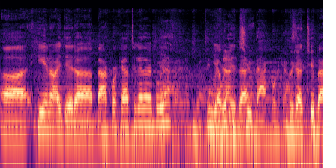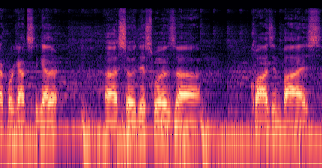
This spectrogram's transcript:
Uh, he and I did a back workout together, I believe. Yeah, that's right. I think we've done two back workouts We've done two back workouts together. Uh, so this was uh, quads and bis.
